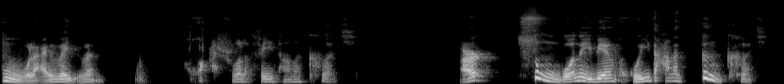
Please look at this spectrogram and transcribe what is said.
不来慰问？”话说了，非常的客气。而宋国那边回答的更客气，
